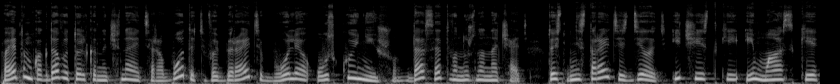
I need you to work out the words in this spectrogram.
Поэтому, когда вы только начинаете работать, выбирайте более узкую нишу. Да, с этого нужно начать начать. То есть не старайтесь делать и чистки, и маски,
